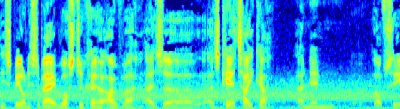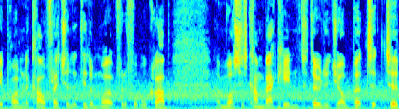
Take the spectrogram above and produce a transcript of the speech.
Let's be honest about it. Ross took over as as caretaker, and then obviously the appointment of Carl Fletcher that didn't work for the football club and Ross has come back in to do the job. But to, to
